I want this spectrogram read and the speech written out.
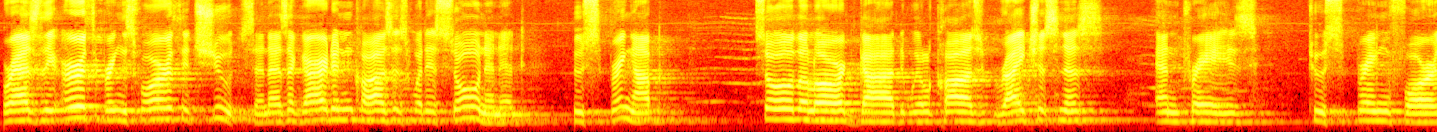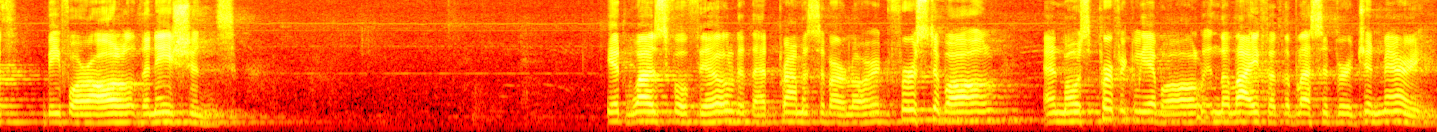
For as the earth brings forth its shoots, and as a garden causes what is sown in it to spring up, so the Lord God will cause righteousness and praise to spring forth before all the nations. it was fulfilled, that promise of our Lord, first of all and most perfectly of all in the life of the Blessed Virgin Mary,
